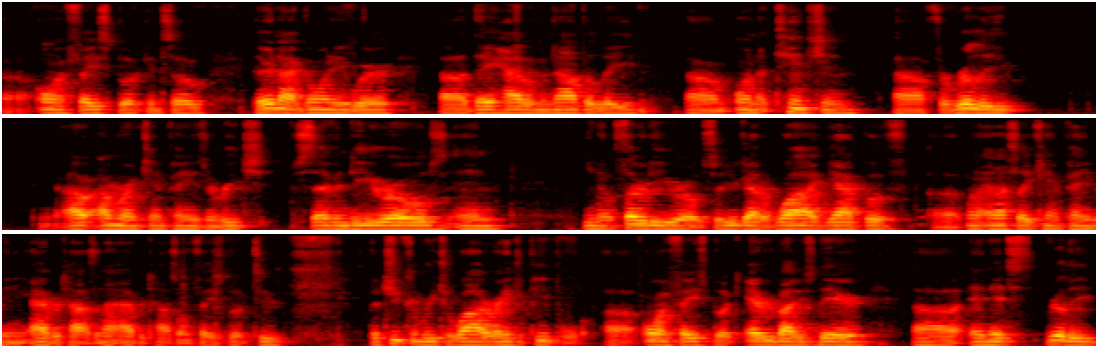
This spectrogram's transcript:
uh, on Facebook, and so they're not going anywhere. Uh, they have a monopoly um, on attention uh, for really. I, I'm running campaigns and reach 70 year olds and you know 30 year olds, so you got a wide gap of uh, when I, and I say campaign meaning advertising. I advertise on Facebook too, but you can reach a wide range of people uh, on Facebook. Everybody's there, uh, and it's really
